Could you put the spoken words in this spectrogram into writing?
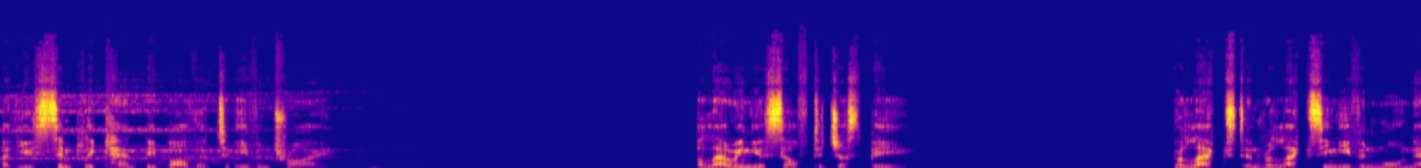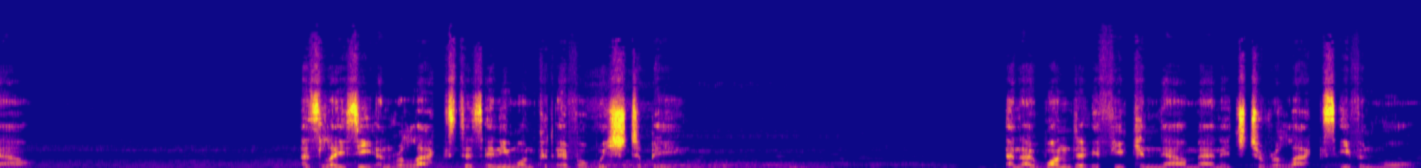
But you simply can't be bothered to even try. Allowing yourself to just be. Relaxed and relaxing even more now. As lazy and relaxed as anyone could ever wish to be. And I wonder if you can now manage to relax even more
